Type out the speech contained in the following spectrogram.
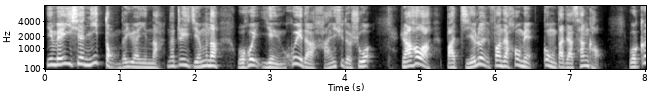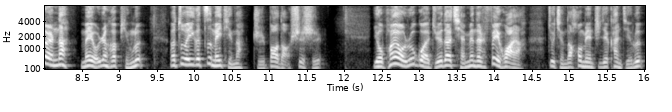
因为一些你懂的原因呢。那这期节目呢，我会隐晦的、含蓄的说，然后啊，把结论放在后面供大家参考。我个人呢，没有任何评论。那作为一个自媒体呢，只报道事实。有朋友如果觉得前面的是废话呀，就请到后面直接看结论。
